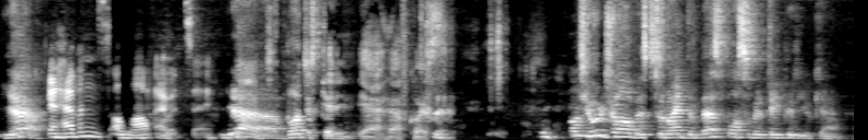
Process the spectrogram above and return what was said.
yeah. It happens a lot, I would say. Yeah, no, but just kidding. Yeah, of course. but your job is to write the best possible paper you can.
